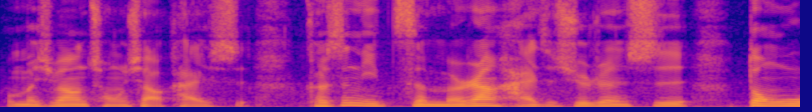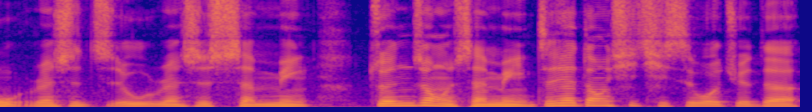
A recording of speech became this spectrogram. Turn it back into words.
我们希望从小开始，可是你怎么让孩子去认识动物、认识植物、认识生命、尊重生命这些东西？其实我觉得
